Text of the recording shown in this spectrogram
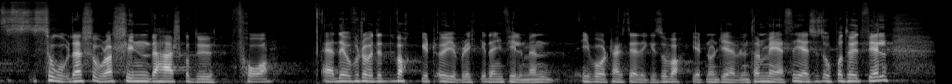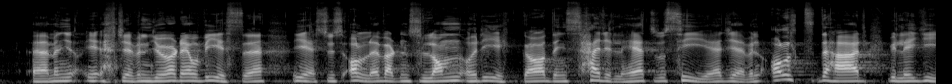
sol, der sola skinner. Det her skal du få. Eh, det er jo for så vidt et vakkert øyeblikk i den filmen. I vår tekst er det ikke så vakkert når djevelen tar med seg Jesus opp på et høyt fjell. Eh, men djevelen gjør det og viser Jesus alle verdens land og riker, dens herlighet. Og så sier djevelen alt det her vil jeg gi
